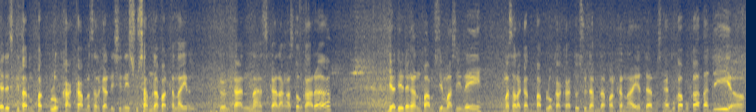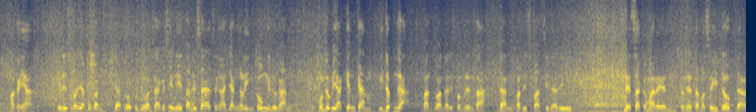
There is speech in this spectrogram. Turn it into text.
jadi sekitar 40 kakak masyarakat di sini susah mendapatkan air. Gitu kan? Nah sekarang Astongkara, jadi dengan Pamsimas ini masyarakat 40 kakak itu sudah mendapatkan air dan saya buka-buka tadi ya. Makanya ini sebenarnya bukan jadwal kunjungan saya ke sini, tapi saya sengaja ngelingkung gitu kan untuk meyakinkan hidup nggak bantuan dari pemerintah dan partisipasi dari desa kemarin ternyata masih hidup dan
